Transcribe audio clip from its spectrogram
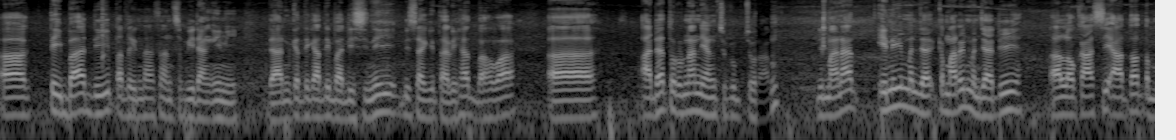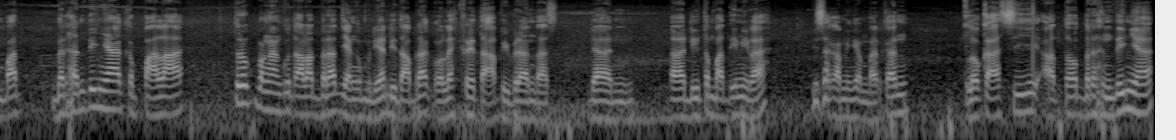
uh, tiba di perlintasan sebidang ini. Dan ketika tiba di sini bisa kita lihat bahwa uh, ada turunan yang cukup curam, di mana ini menja kemarin menjadi uh, lokasi atau tempat berhentinya kepala truk pengangkut alat berat yang kemudian ditabrak oleh kereta api berantas. Dan uh, di tempat inilah bisa kami gambarkan lokasi atau berhentinya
